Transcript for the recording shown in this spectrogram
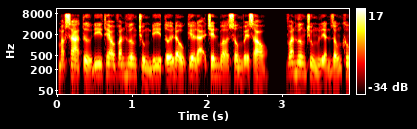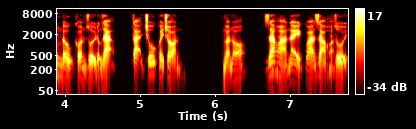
Mặc xà tử đi theo văn hương trùng đi tới đầu kia đại trên bờ sông về sau, văn hương trùng liền giống không đầu con rồi đồng dạng, tại chỗ quay tròn. Mà nó gia hỏa này quá rảo hoạt rồi,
